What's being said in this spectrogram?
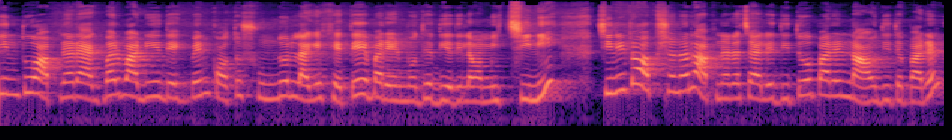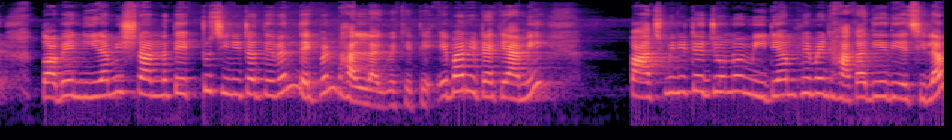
কিন্তু আপনারা একবার বানিয়ে দেখবেন, কত সুন্দর লাগে খেতে। এবার এর মধ্যে দিয়ে দিলাম আমি চিনি। চিনিটা অপশনাল আপনারা চাইলে দিতেও পারেন, নাও দিতে পারেন। তবে নিরামিষ রান্নাতে একটু চিনিটা দেবেন, দেখবেন ভালো লাগবে খেতে। এবার এটাকে আমি পাঁচ মিনিটের জন্য মিডিয়াম ফ্লেমে ঢাকা দিয়ে দিয়েছিলাম।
